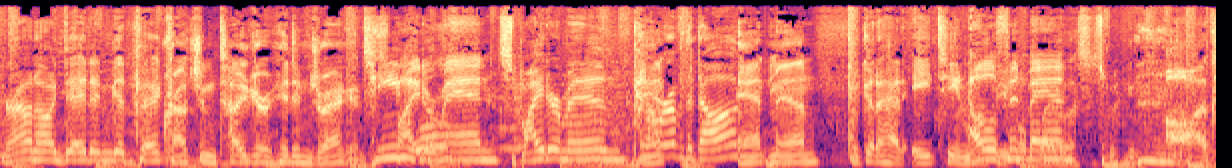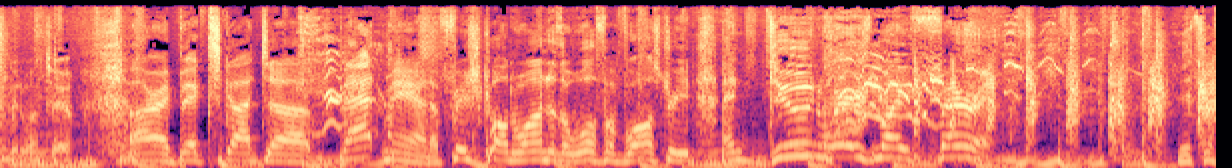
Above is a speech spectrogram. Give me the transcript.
Groundhog Day didn't get picked. Crouching Tiger, Hidden Dragon, Teen Spider-Man. Spider-Man. Power of the Dog. Ant Man. We could have had 18 more Elephant people Man. playlist this week. Oh, that's a good one, too. All right, Bick's got uh, Batman, A Fish Called Wanda, The Wolf of Wall Street, and Dude, Where's My Ferret? It's a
